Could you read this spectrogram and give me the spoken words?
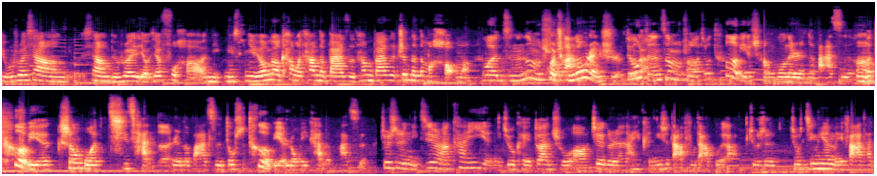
比如说像像比如说有些富豪，你你你有没有看过他们的八字？他们八字真的那么好吗？我只能这么说或成功人士，对我只能这么说，就特别成功的人的八字嗯和特别生活凄惨的人的八字都是特别容易看的八字，就是你基本上看一眼，你就可以断出啊，这个人哎肯定是大富大贵啊，就是就今天没发，他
